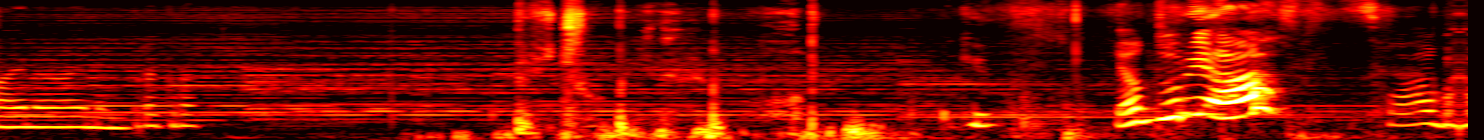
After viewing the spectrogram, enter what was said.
Aynen aynen. Bırak bırak. Çok. Ya dur ya. Sağa bak.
